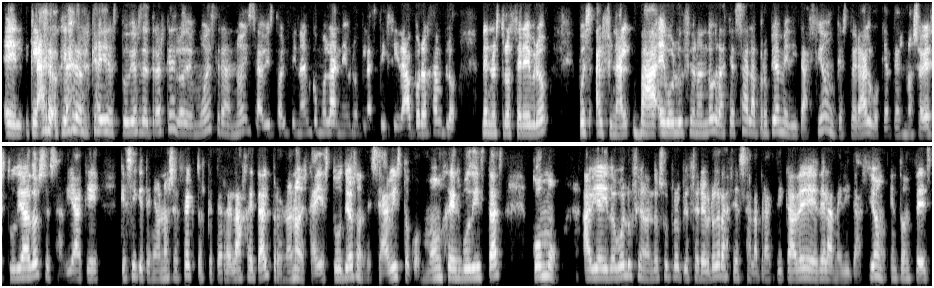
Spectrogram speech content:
el, claro, claro, es que hay estudios detrás que lo demuestran, ¿no? Y se ha visto al final como la neuroplasticidad, por ejemplo, de nuestro cerebro, pues al final va evolucionando gracias a la propia meditación, que esto era algo que antes no se había estudiado, se sabía que, que sí, que tenía unos efectos, que te relaja y tal, pero no, no, es que hay estudios donde se ha visto con monjes budistas cómo había ido evolucionando su propio cerebro gracias a la práctica de, la meditación. Entonces,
